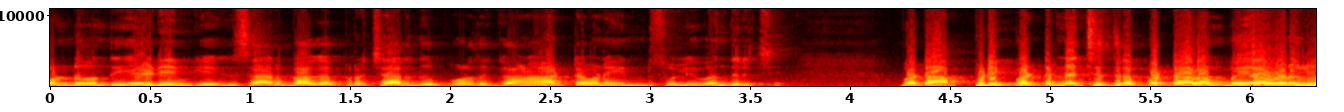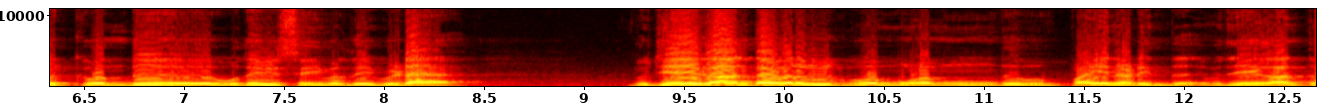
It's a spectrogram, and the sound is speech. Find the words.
கொண்டு வந்து ஏடிஎம்கேக்கு சார்பாக பிரச்சாரத்துக்கு போகிறதுக்கான அட்டவணைன்னு சொல்லி வந்துருச்சு. பட் அப்படிப்பட்ட நட்சத்திர பட்டாளம் போய் அவர்களுக்கு வந்து உதவி செய்வதை விட விஜயகாந்த் அவர்களுக்கு மூலம் வந்து பயனடைந்து விஜயகாந்த்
